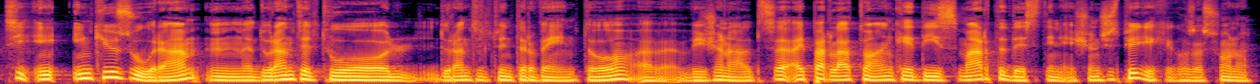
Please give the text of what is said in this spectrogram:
Sì, in chiusura, mm, durante il tuo, durante il tuo intervento a Vision Alps, hai parlato anche di smart destination. Ci spieghi che cosa sono?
